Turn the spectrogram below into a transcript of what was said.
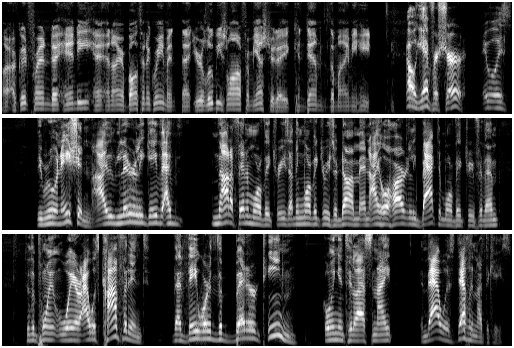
our good friend uh, Andy and I are both in agreement that your Luby's Law from yesterday condemned the Miami Heat. Oh yeah, for sure. It was the ruination. I literally gave. I'm not a fan of moral victories. I think moral victories are dumb, and I wholeheartedly backed a moral victory for them to the point where I was confident that they were the better team going into last night, and that was definitely not the case.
